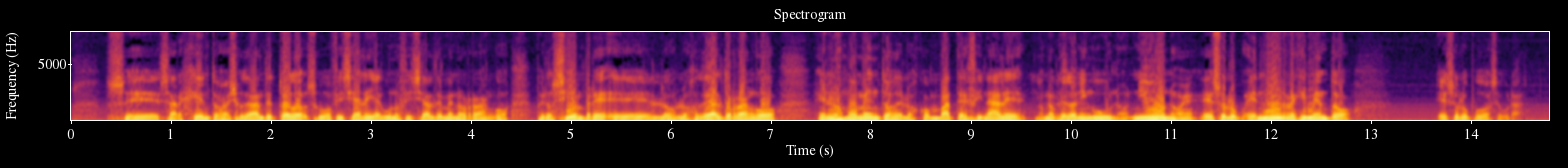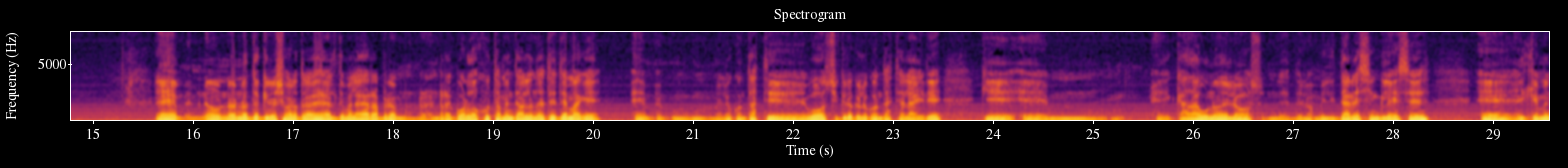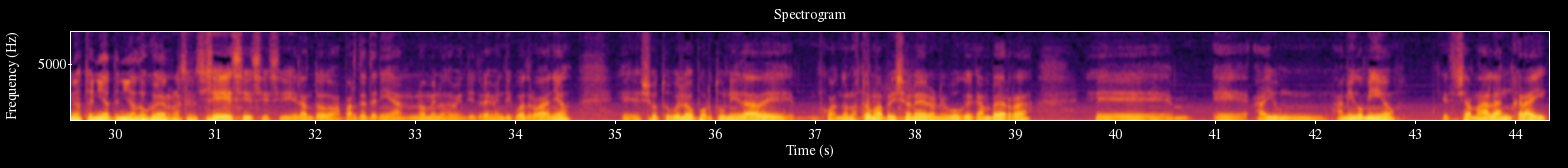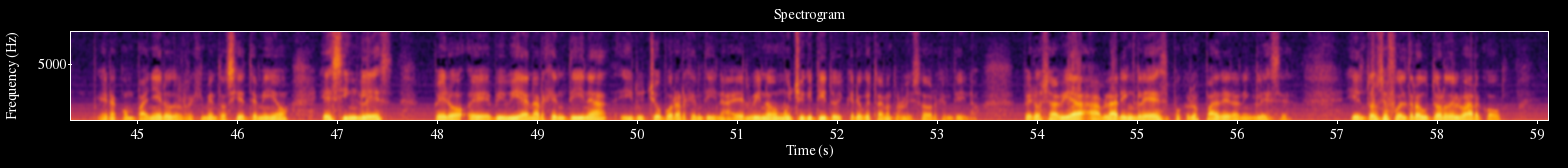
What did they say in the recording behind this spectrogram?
eh, sargentos, ayudantes, todos suboficiales y algún oficial de menor rango. Pero siempre eh, los, de alto rango, en los momentos de los combates finales, no, quedó ninguno, ni uno. Eso en mi regimiento, eso lo puedo asegurar. No, no, no te quiero llevar otra vez al tema de la guerra, pero recuerdo justamente hablando de este tema que eh, me lo contaste vos y creo que lo contaste al aire, que em, eh, cada uno de los, de, los militares ingleses, eh, el que menos tenía, tenía dos guerras encima. Sí, sí, sí, sí, eran todos. Aparte tenían no menos de 23, 24 años. yo tuve la oportunidad de, cuando nos toma prisionero en el buque Canberra, hay un amigo mío que se llama Alan Cray, era compañero del regimiento 7 mío, es inglés, pero eh, vivía en Argentina y luchó por Argentina. Él vino muy chiquitito y creo que está naturalizado argentino, pero sabía hablar inglés porque los padres eran ingleses. Y entonces fue el traductor del barco.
